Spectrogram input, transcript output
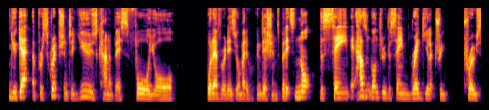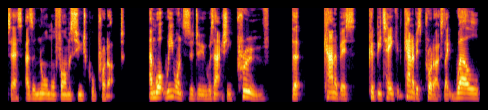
you get a prescription to use cannabis for your whatever it is your medical conditions but it's not the same it hasn't gone through the same regulatory process as a normal pharmaceutical product. And what we wanted to do was actually prove that cannabis could be taken, cannabis products like well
